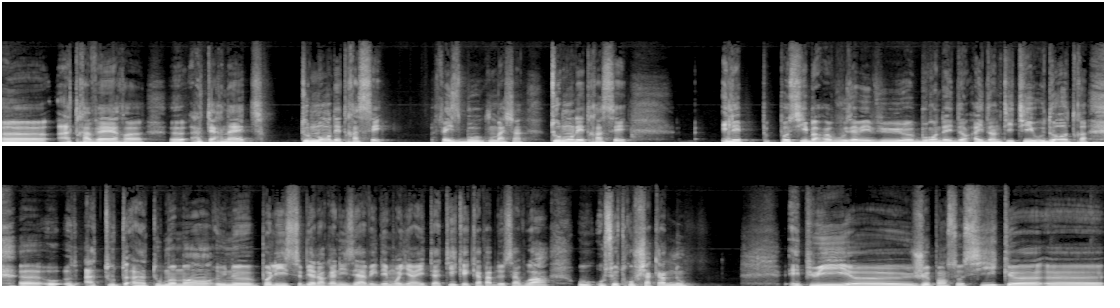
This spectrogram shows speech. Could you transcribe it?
euh, à travers euh, Internet, tout le monde est tracé. Facebook, machin, tout le monde est tracé. Il est possible, vous avez vu Bourne Identity ou d'autres, euh, à, tout, à tout moment, une police bien organisée avec des moyens étatiques est capable de savoir où, se trouve chacun de nous. Et puis, euh, je pense aussi que euh,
